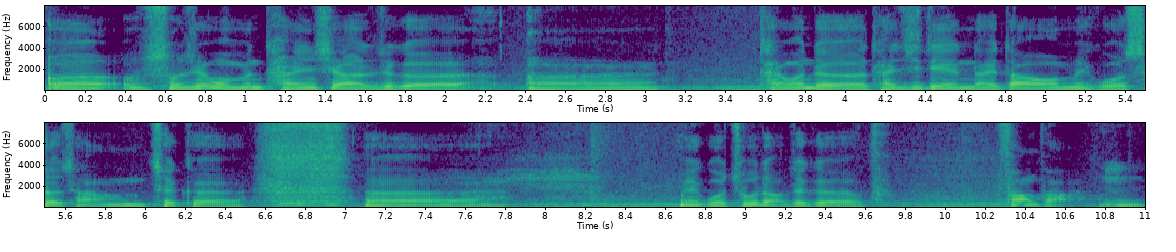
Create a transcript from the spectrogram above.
呃，首先我们谈一下这个呃，台湾的台积电来到美国设厂，这个呃，美国主导这个方法，嗯，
